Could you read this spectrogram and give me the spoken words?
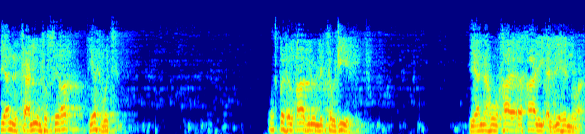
لأن التعليم في الصغر يثبت. والطفل قابل للتوجيه. لأنه خالي الذهن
